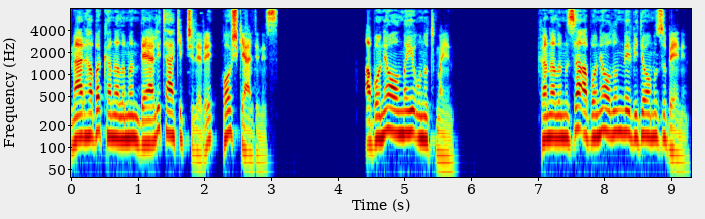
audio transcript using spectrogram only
Merhaba kanalımın değerli takipçileri, hoş geldiniz. Abone olmayı unutmayın. Kanalımıza abone olun ve videomuzu beğenin.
